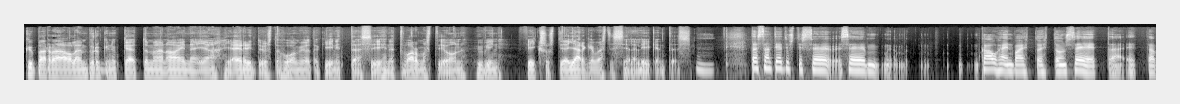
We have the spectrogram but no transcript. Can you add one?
kypärää olen pyrkinyt käyttämään aina ja, ja erityistä huomiota kiinnittää siihen, että varmasti on hyvin fiksusti ja järkevästi siellä liikenteessä. Mm. Tässä on tietysti se, se kauhein vaihtoehto on se, että, että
